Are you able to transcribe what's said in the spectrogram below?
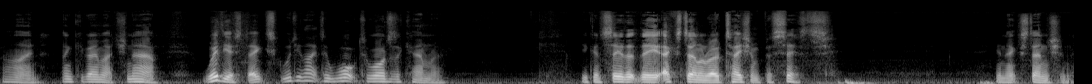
Fine. Thank you very much. Now, with your sticks, would you like to walk towards the camera? You can see that the external rotation persists in extension.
